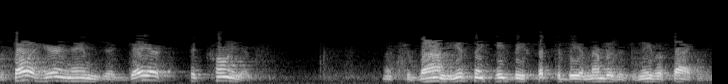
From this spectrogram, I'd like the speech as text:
the fellow here named uh, Gaius Petronius. Mr. Brown, do you think he'd be fit to be a member of the Geneva faculty?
